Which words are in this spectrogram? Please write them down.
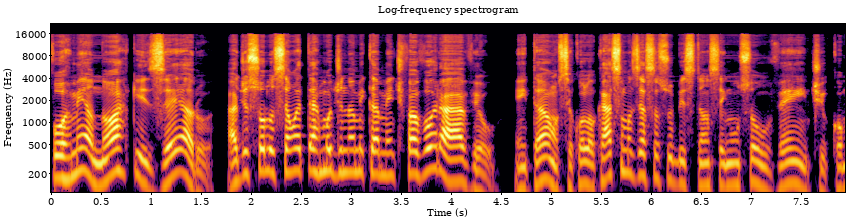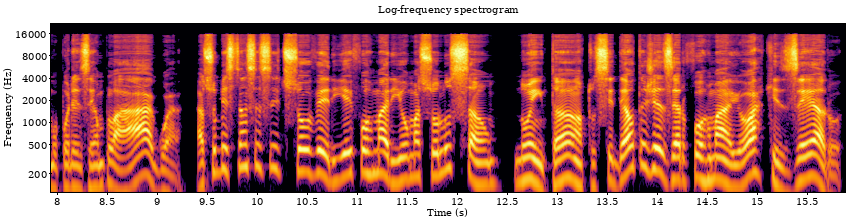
for menor que zero, a dissolução é termodinamicamente favorável. Então, se colocássemos essa substância em um solvente, como, por exemplo, a água, a substância se dissolveria e formaria uma solução. No entanto, se ΔG0 for maior que zero,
